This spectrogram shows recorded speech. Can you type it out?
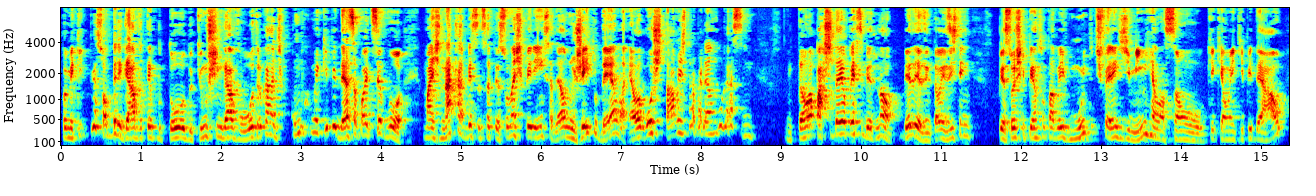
foi uma equipe que o pessoal brigava o tempo todo, que um xingava o outro. Cara, tipo, como uma equipe dessa pode ser boa? Mas na cabeça dessa pessoa, na experiência dela, no jeito dela, ela gostava de trabalhar num lugar assim. Então, a partir daí eu percebi, não, beleza, então existem pessoas que pensam talvez muito diferente de mim em relação ao que é uma equipe ideal,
